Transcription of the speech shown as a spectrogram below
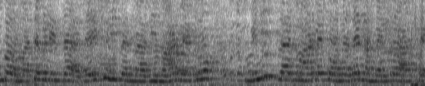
ತುಂಬಾ ಮತಗಳಿಂದ ಜಯಶೀಲರನ್ನಾಗಿ ಮಾಡಬೇಕು ಮಿನಿಸ್ಟರ್ ಆಗಿ ಮಾಡಬೇಕು ಅನ್ನೋದೇ ನಮ್ಮೆಲ್ಲರ ಆಸೆ.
